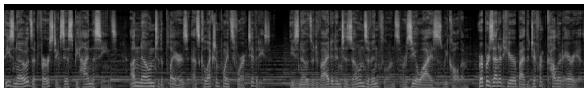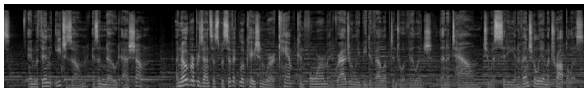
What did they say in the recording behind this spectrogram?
These nodes at first exist behind the scenes, unknown to the players as collection points for activities. These nodes are divided into zones of influence, or ZOIs as we call them, represented here by the different colored areas, and within each zone is a node as shown. A node represents a specific location where a camp can form and gradually be developed into a village, then a town, to a city, and eventually a metropolis.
